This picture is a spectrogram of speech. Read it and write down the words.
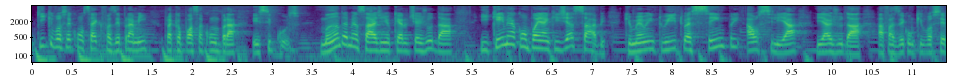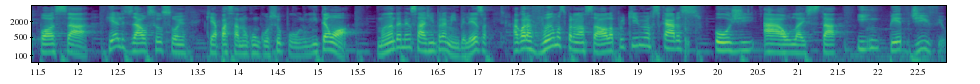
O que, que você consegue fazer para mim para que eu possa comprar esse curso? Manda mensagem, eu quero te ajudar. E quem me acompanha aqui já sabe que o meu intuito é sempre auxiliar e ajudar a fazer com que você possa realizar o seu sonho, que é passar num concurso público. Então, ó, manda mensagem para mim, beleza? Agora vamos para nossa aula, porque meus caros, hoje a aula está imperdível.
